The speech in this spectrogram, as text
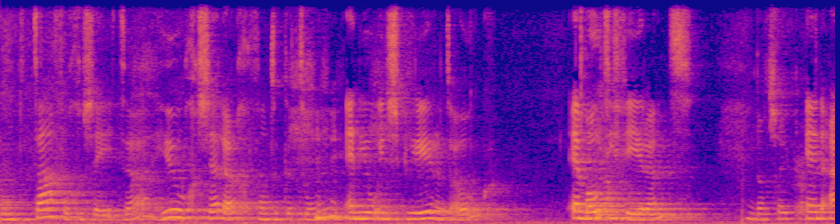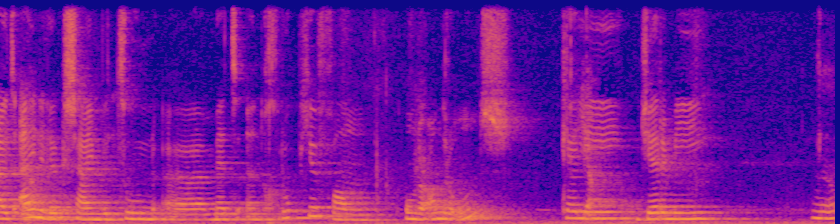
rond de tafel gezeten. Heel gezellig vond ik het toen. en heel inspirerend ook. En motiverend. Dat zeker. En uiteindelijk zijn we toen eh, met een groepje van onder andere ons. Kelly, Jeremy. Ja.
